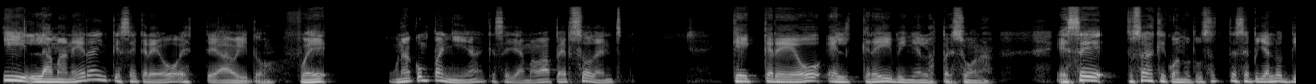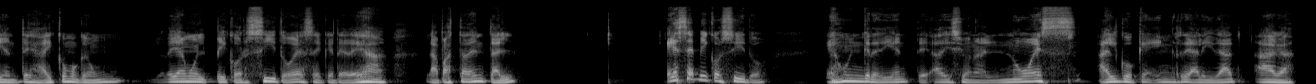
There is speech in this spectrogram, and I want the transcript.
Y la manera en que se creó este hábito fue una compañía que se llamaba Pepsodent, que creó el craving en las personas. Ese, tú sabes que cuando tú te cepillas los dientes hay como que un, yo le llamo el picorcito ese que te deja la pasta dental. Ese picorcito es un ingrediente adicional, no es algo que en realidad haga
